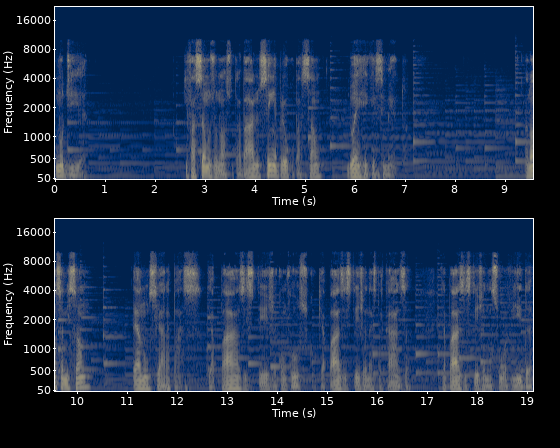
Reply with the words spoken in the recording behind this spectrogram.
no dia. Que façamos o nosso trabalho sem a preocupação do enriquecimento. A nossa missão é anunciar a paz. Que a paz esteja convosco, que a paz esteja nesta casa, que a paz esteja na sua vida.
